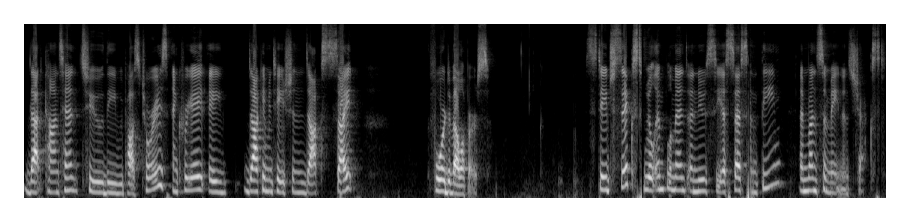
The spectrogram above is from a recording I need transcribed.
that content to the repositories and create a documentation docs site for developers. Stage six, we'll implement a new CSS and theme and run some maintenance checks.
